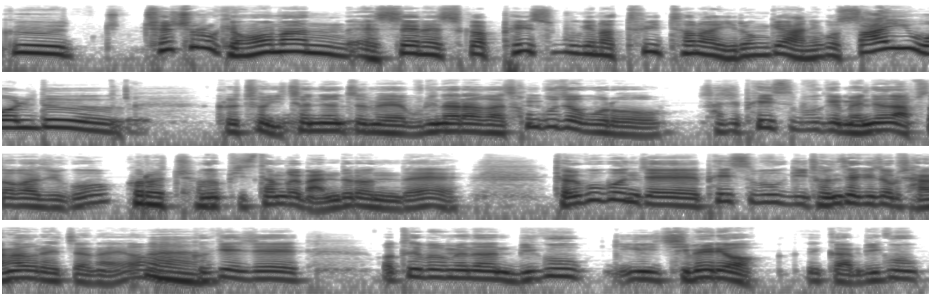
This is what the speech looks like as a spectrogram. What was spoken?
그 최초로 경험한 SNS가 페이스북이나 트위터나 이런 게 아니고 싸이월드 그렇죠. 2000년쯤에 우리나라가 선구적으로 사실 페이스북에 몇 년 앞서가지고 그렇죠. 그 비슷한 걸 만들었는데 결국은 이제 페이스북이 전 세계적으로 장악을 했잖아요. 네. 그게 이제 어떻게 보면은 미국이 지배력 그러니까 미국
